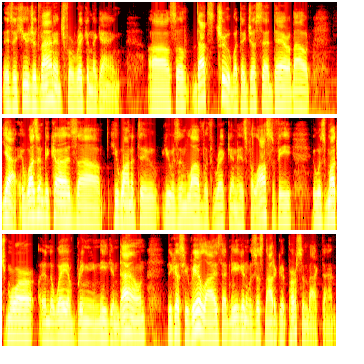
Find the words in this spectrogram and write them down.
is a huge advantage for Rick and the gang. Uh, so that's true what they just said there about, yeah, it wasn't because uh, he wanted to, he was in love with Rick and his philosophy. It was much more in the way of bringing Negan down because he realized that Negan was just not a good person back then.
